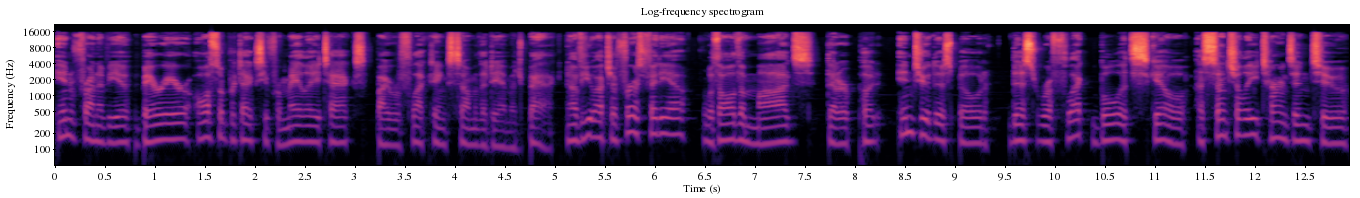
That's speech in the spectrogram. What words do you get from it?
in front of you. The barrier also protects you from melee attacks by reflecting some of the damage back. Now, if you watch a first video with all the mods that are put into this build, this reflect bullet skill essentially turns into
